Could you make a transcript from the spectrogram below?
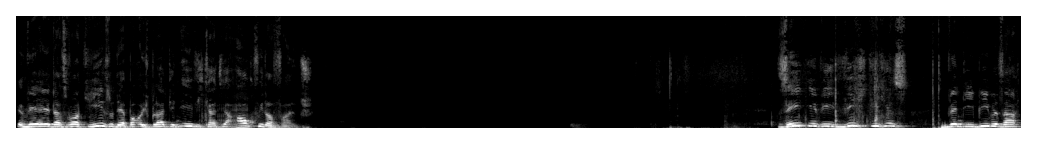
Dann wäre das Wort Jesu, der bei euch bleibt in Ewigkeit, ja auch wieder falsch. Seht ihr, wie wichtig es, wenn die Bibel sagt,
